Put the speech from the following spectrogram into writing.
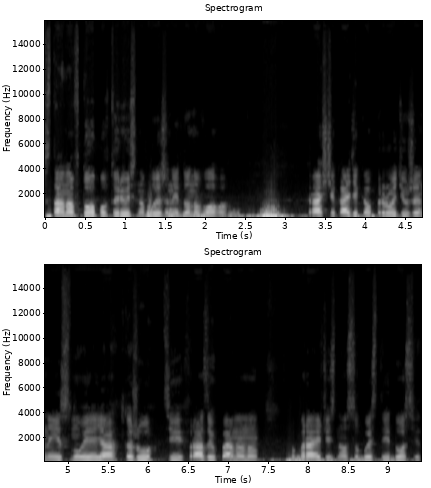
Стан авто, повторюсь, наближений до нового. Краще кадіка в природі вже не існує. Я кажу ці фрази впевнено, опираючись на особистий досвід.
